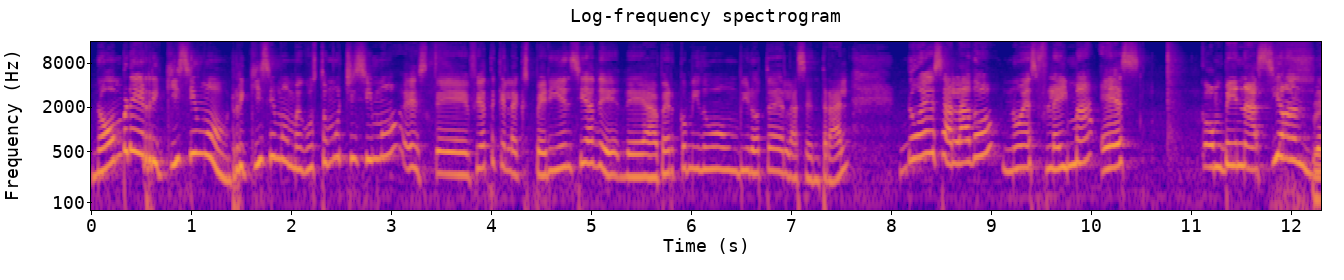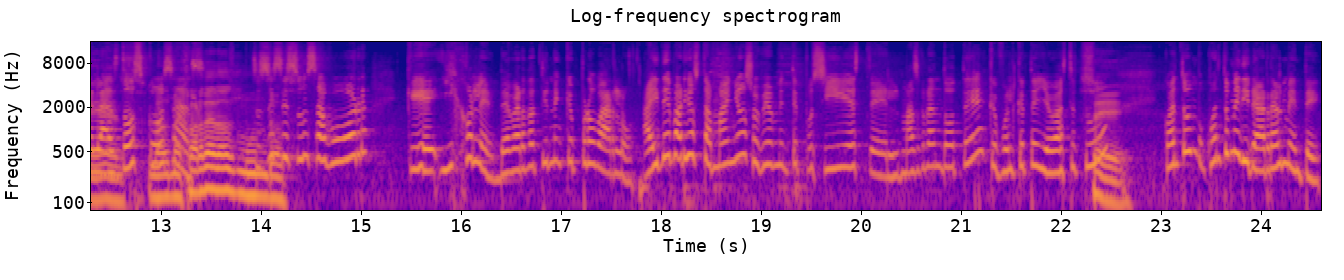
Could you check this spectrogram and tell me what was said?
No, hombre, riquísimo, riquísimo. Me gustó muchísimo. Este, fíjate que la experiencia de, de haber comido un virote de la central no es salado, no es fleima, es combinación de las dos lo cosas. mejor de dos mundos. Entonces es un sabor que, híjole, de verdad tienen que probarlo. Hay de varios tamaños, obviamente, pues sí, este, el más grandote, que fue el que te llevaste tú. Sí. ¿Cuánto, ¿Cuánto medirá realmente?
